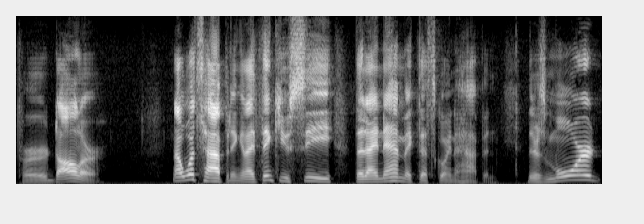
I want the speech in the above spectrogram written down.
per dollar. Now what's happening? And I think you see the dynamic that's going to happen. There's more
